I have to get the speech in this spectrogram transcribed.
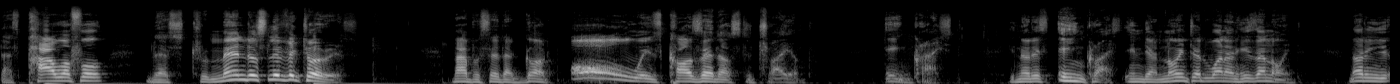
that's powerful, that's tremendously victorious. Bible said that God always causes us to triumph in Christ. You notice in Christ, in the anointed one and his anointed, not in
